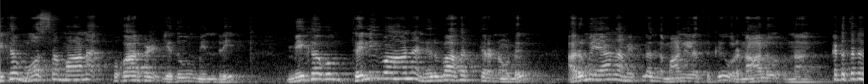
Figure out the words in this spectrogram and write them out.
மிக மோசமான புகார்கள் எதுவும் இன்றி மிகவும் தெளிவான நிர்வாகத்திறனோடு அருமையான அமைப்பில் அந்த மாநிலத்துக்கு ஒரு நாலு கிட்டத்தட்ட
